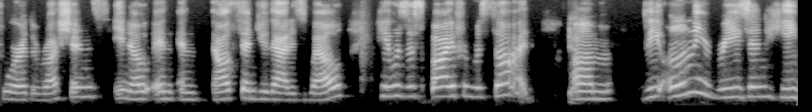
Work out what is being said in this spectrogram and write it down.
for the Russians, you know, and, and I'll send you that as well. He was a spy for Mossad. Yeah. Um, the only reason he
